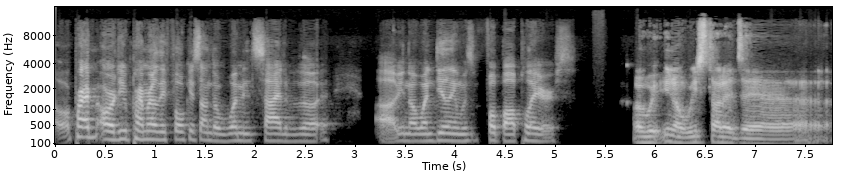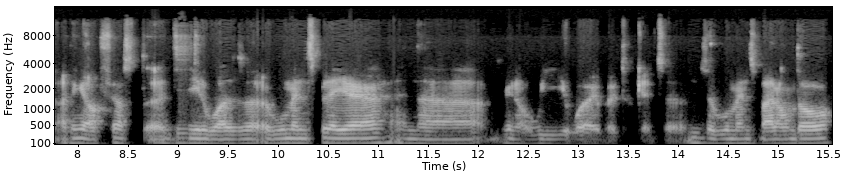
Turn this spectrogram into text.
or, prim- or do you primarily focus on the women's side of the, uh, you know, when dealing with football players? Well, we, you know, we started. Uh, I think our first uh, deal was a women's player, and uh, you know, we were able to get the women's Ballon d'Or,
